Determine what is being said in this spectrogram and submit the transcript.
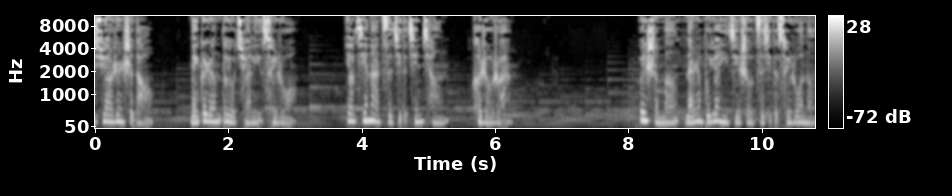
需要认识到，每个人都有权利脆弱，要接纳自己的坚强和柔软。为什么男人不愿意接受自己的脆弱呢？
